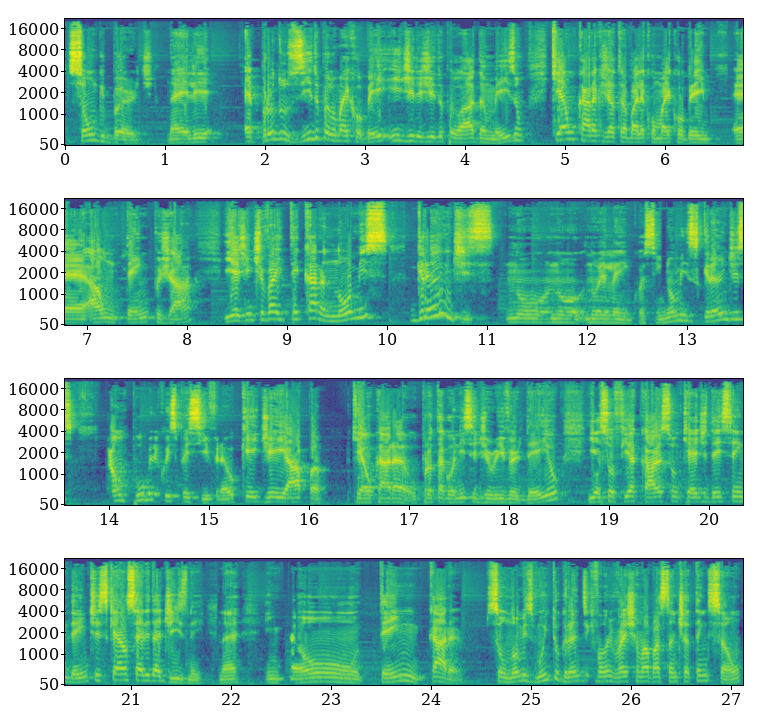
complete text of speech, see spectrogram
Songbird, né? Ele é produzido pelo Michael Bay e dirigido pelo Adam Mason, que é um cara que já trabalha com o Michael Bay é, há um tempo já. E a gente vai ter, cara, nomes grandes no, no, no elenco, assim, nomes grandes para um público específico, né? O KJ Apa que é o cara, o protagonista de Riverdale, e a Sofia Carson, que é de Descendentes, que é uma série da Disney, né? Então, tem, cara, são nomes muito grandes que vão, vai chamar bastante atenção.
